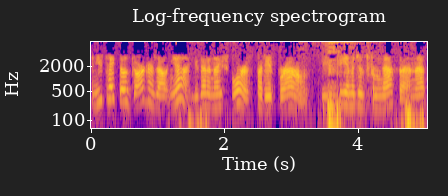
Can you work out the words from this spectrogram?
And you take those gardeners out, and yeah, you got a nice forest, but it browns. You see images from NASA, and that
